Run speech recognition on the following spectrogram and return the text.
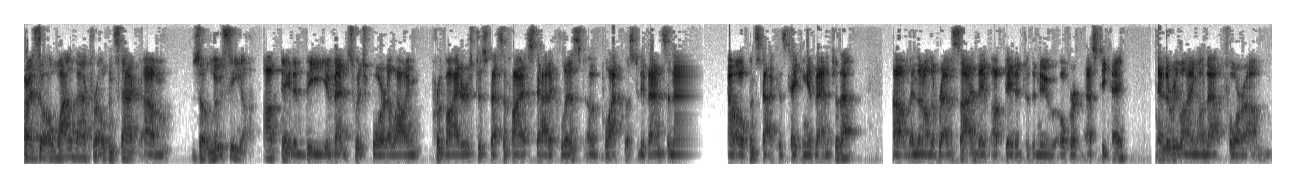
All right, so a while back for OpenStack, um, so Lucy updated the event switchboard, allowing providers to specify a static list of blacklisted events, and now OpenStack is taking advantage of that. Um, and then on the RHEV side, they've updated to the new oVirt SDK, and they're relying on that for um,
